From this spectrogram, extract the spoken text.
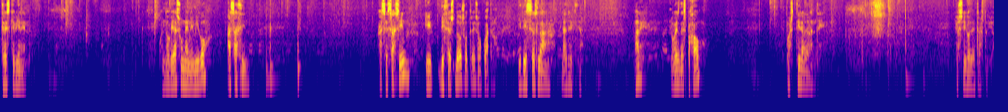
Tres que vienen. Cuando veas un enemigo, asesín. Haces así y dices dos o tres o cuatro. Y dices la, la dirección. ¿Vale? ¿Lo ves despejado? Pues tira adelante. Yo sigo detrás tuyo.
